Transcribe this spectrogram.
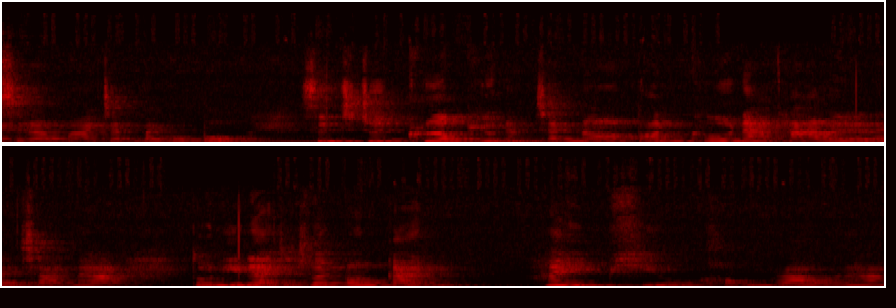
เซรามายจากใบโบวบก ซึ่งจะช่วยเคลือบผิวหนังชั้นนอกตอนคืนนะทาเลยหลายชั้นนะคะตัวนี้แหละจะช่วยป้องกันให้ผิวของเรานะคะ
